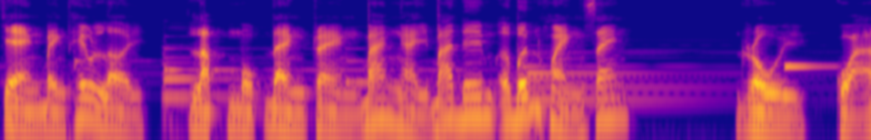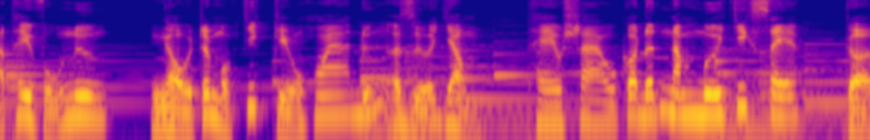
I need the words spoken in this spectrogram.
chàng bèn theo lời lập một đàn tràng ba ngày ba đêm ở bến hoàng giang. Rồi quả thấy vũ nương ngồi trên một chiếc kiệu hoa đứng ở giữa dòng, theo sau có đến 50 chiếc xe, cờ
